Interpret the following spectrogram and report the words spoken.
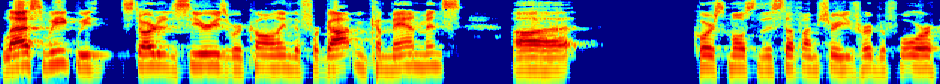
last week we started a series we're calling the Forgotten Commandments. Uh, of course, most of this stuff I'm sure you've heard before,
